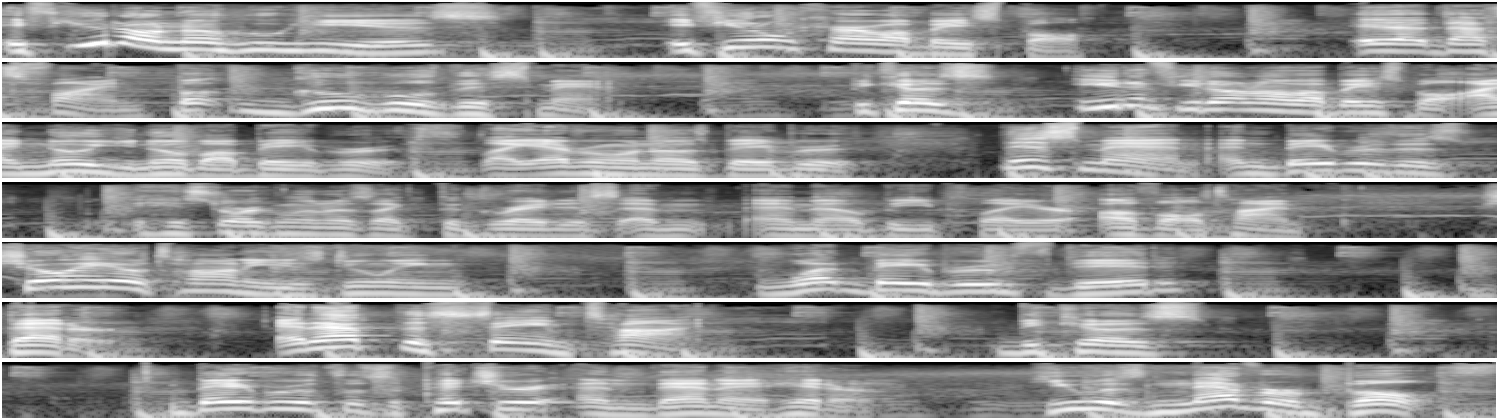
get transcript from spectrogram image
If you don't know who he is, if you don't care about baseball, eh, that's fine. But Google this man. Because even if you don't know about baseball, I know you know about Babe Ruth. Like everyone knows Babe Ruth. This man, and Babe Ruth is historically known as like the greatest M- MLB player of all time. Shohei Ohtani is doing what Babe Ruth did better, and at the same time, because Babe Ruth was a pitcher and then a hitter. He was never both.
